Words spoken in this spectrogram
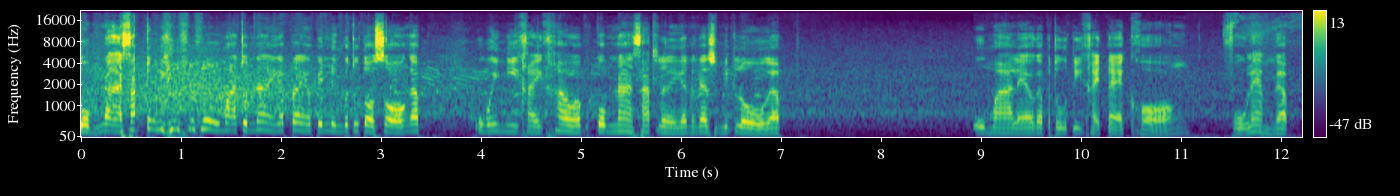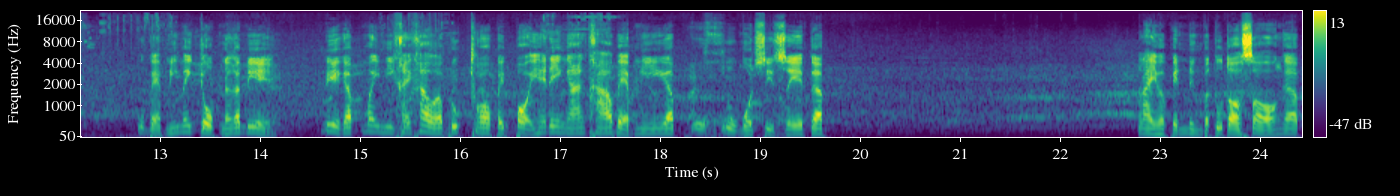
ก้มหน้าซัดตรงนี้โอ้มาจนได้ครับได้เป็นหนึ่งประตูต่อสองครับ อู้ไม่มีใครเข้าครับก้มหน้าซัดเลยครับทางด้านสมิธโลครับอู้มาแล้วครับประตูตีไข่แตกของฟูแลมครับอู้แบบนี้ไม่จบนะครับนี่นี่ครับไม่มีใครเข้าครับลุกชอไปปล่อยให้ได้ง้างเท้าแบบนี้ครับโอ้โหหมดสิทธิ์เซฟครับไล่มาเป็นหนึ่งประตูต่อสองครับ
